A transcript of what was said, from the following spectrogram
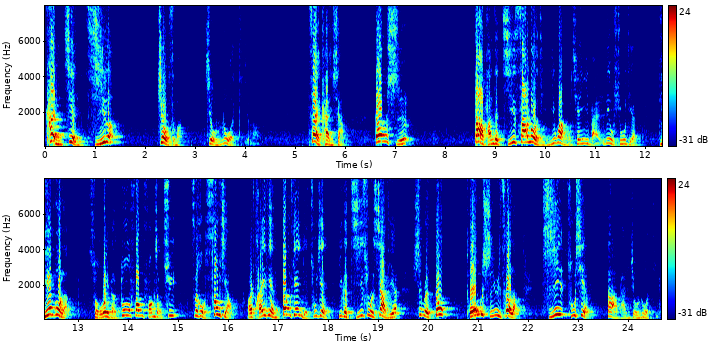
看见急了，就什么就落底了。再看一下，当时大盘的急杀落底一万五千一百六十五点，跌破了所谓的多方防守区之后收脚，而台电当天也出现一个急速的下跌，是不是都同时预测了急出现，大盘就落底了？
